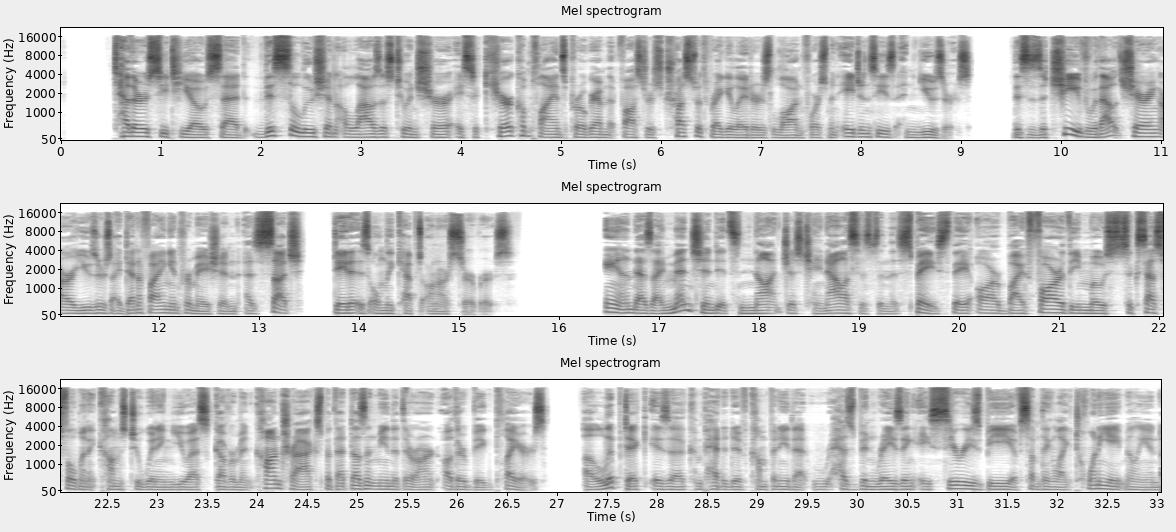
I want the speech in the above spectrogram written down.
Tether's CTO said, This solution allows us to ensure a secure compliance program that fosters trust with regulators, law enforcement agencies, and users. This is achieved without sharing our users' identifying information. As such, data is only kept on our servers. And as I mentioned, it's not just Chainalysis in this space. They are by far the most successful when it comes to winning US government contracts, but that doesn't mean that there aren't other big players. Elliptic is a competitive company that has been raising a Series B of something like $28 million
